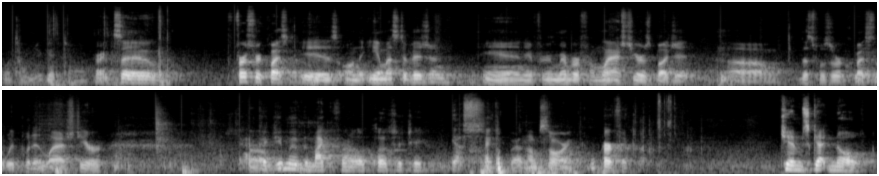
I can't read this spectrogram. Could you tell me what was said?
What time did you get to? All right, so first request is on the EMS division, and if you remember from last year's budget, um, this was a request that we put in last year. Could you move the microphone a little closer to you? Yes. Thank you, brother. I'm sorry. Perfect. Jim's getting old.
